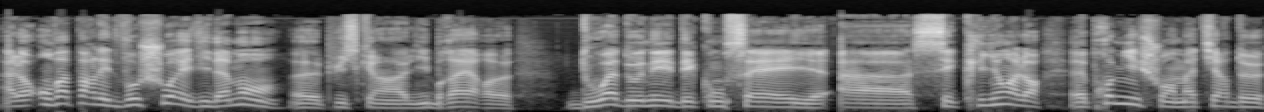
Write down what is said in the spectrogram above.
Alors, on va parler de vos choix, évidemment, euh, puisqu'un libraire euh, doit donner des conseils à ses clients. Alors, premier choix en matière de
